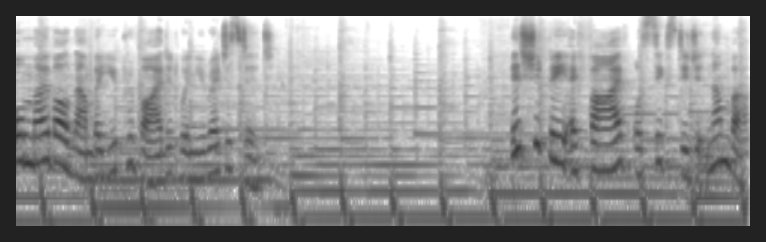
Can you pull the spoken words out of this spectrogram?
or mobile number you provided when you registered. This should be a 5 or 6 digit number.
